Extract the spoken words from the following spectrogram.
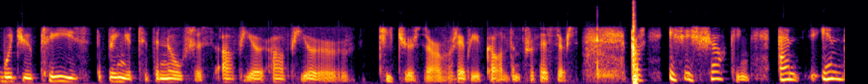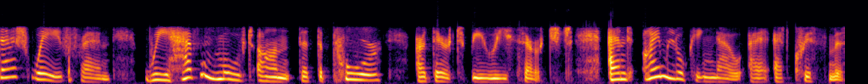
would you please bring it to the notice of your of your teachers or whatever you call them, professors? But it is shocking, and in that way, Fran, we haven't moved on that the poor are there to be researched. And I'm looking now at, at Christmas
